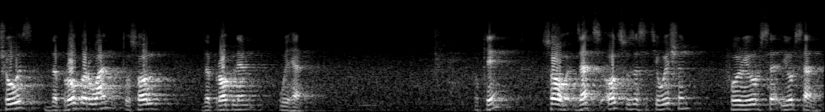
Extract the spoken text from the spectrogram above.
choose the proper one to solve the problem we have. Okay? So that's also the situation for your, yourself.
